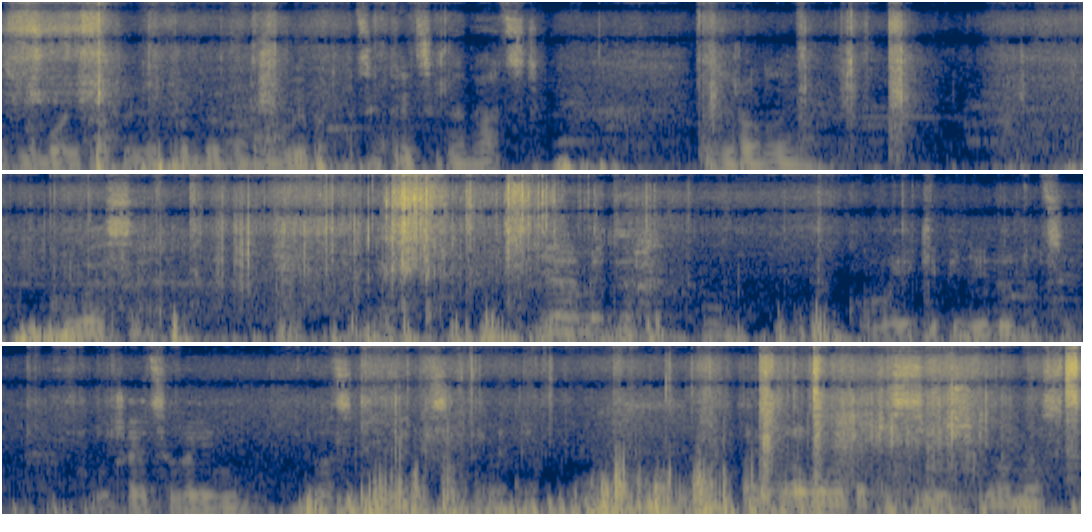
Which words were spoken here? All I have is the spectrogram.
з будь-якої профільної труби, в даному випадку це 30 на 20 зроблено. Веси. Діаметр. Кому які підійдуть, то це виходить в районі 25 сантиметрів. Але зроблені такі стілечки у нас.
